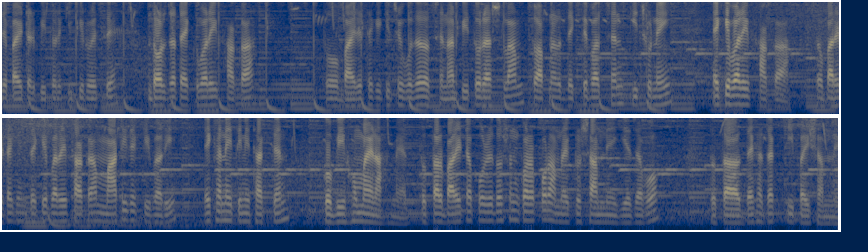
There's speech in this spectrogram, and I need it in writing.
যে বাড়িটার ভিতরে কি কি রয়েছে। দরজাটা একেবারেই ফাঁকা। তো বাইরে থেকে কিছু বোঝা যাচ্ছে না। ভিতরে আসলাম তো আপনারা দেখতে পাচ্ছেন কিছু নেই, একেবারেই ফাঁকা। তো বাড়িটা কিন্তু একেবারেই ফাঁকা, মাটির একটি বাড়ি। এখানেই তিনি থাকতেন কবি হুমায়ুন আহমেদ। তো তার বাড়িটা পরিদর্শন করার পর আমরা একটু সামনে এগিয়ে যাব। তো তার দেখা যাক কি পাই সামনে।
